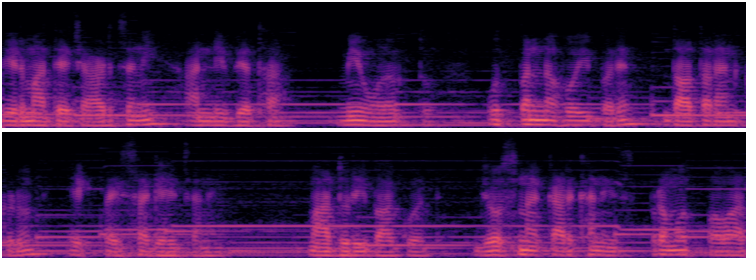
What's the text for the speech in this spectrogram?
निर्मात्याच्या अडचणी आणि व्यथा मी ओळखतो. उत्पन्न होईपर्यंत दातारांकडून एक पैसा घ्यायचा नाही. माधुरी भागवत ज्योत्स्ना कारखानीस प्रमोद पवार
